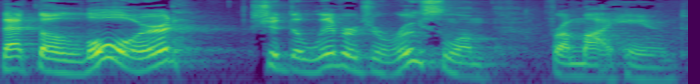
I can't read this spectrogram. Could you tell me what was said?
that the Lord should deliver Jerusalem from my hand?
